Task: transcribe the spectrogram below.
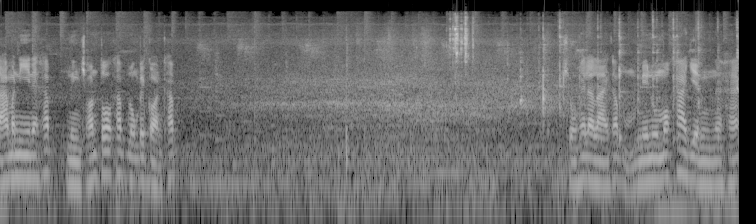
ตามณีนะครับ 1 ช้อนโต๊ะครับลงไปก่อนครับ ชงให้ละลายครับผมเมนูมอคค่าเย็นนะฮะ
